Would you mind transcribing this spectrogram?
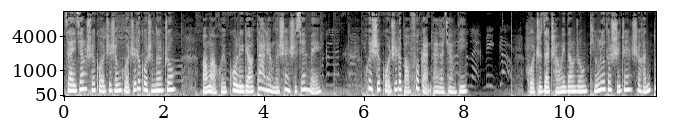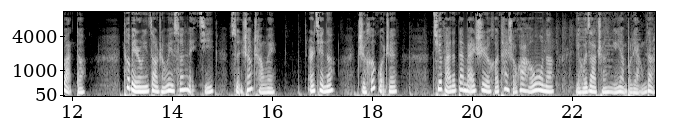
在将水果制成果汁的过程当中，往往会过滤掉大量的膳食纤维，会使果汁的饱腹感大大降低。果汁在肠胃当中停留的时间是很短的，特别容易造成胃酸累积，损伤肠胃。而且呢，只喝果汁，缺乏的蛋白质和碳水化合物呢，也会造成营养不良的。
